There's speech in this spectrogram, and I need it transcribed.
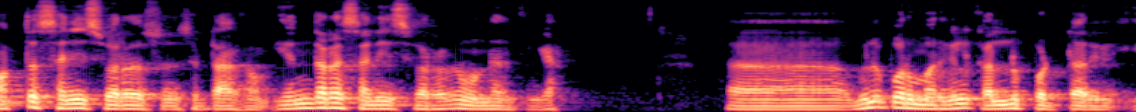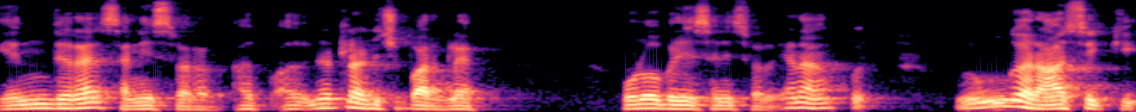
மற்ற சனீஸ்வரர் செட் ஆகும். எந்திர சனீஸ்வரர்னு ஒன்று இருக்குங்க. விழுப்புரம் அருகில் கல்லுப்பட்டு அருகில் எந்திர சனீஸ்வரர். அது அது நெட்டில் அடித்து பாருங்களேன். அவ்வளோ பெரிய சனீஸ்வரர். ஏன்னா உங்கள் ராசிக்கு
